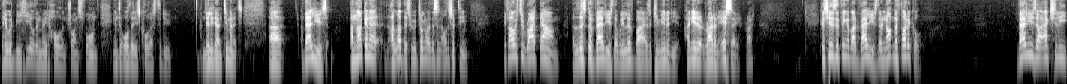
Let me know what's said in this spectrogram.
they would be healed and made whole and transformed into all that He's called us to do. Nearly done, two minutes. Uh, values. I'm not going to, I love this. We were talking about this in eldership team. If I was to write down a list of values that we live by as a community, I need to write an essay, right? Because here's the thing about values they're not methodical. Values are actually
